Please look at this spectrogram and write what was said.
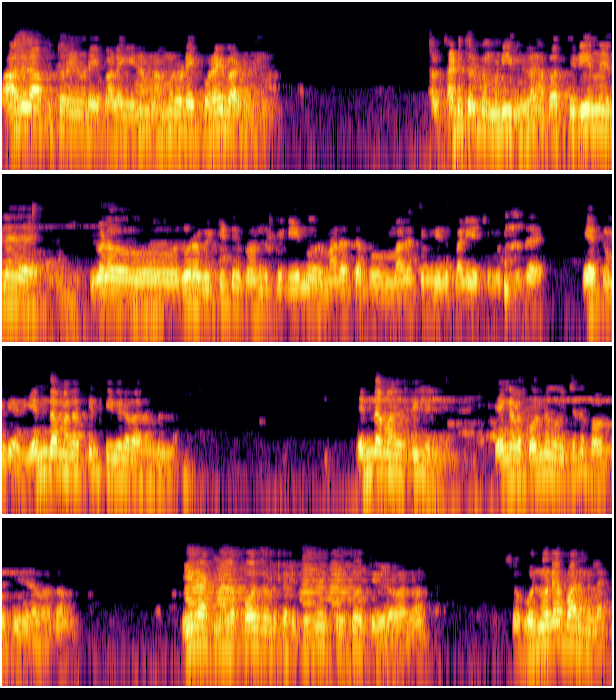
பாதுகாப்புத்துறையினுடைய பலகீனம் நம்மளுடைய குறைபாடு. அது தடுத்திருக்க முடியுமில்ல அப்ப திடீர்னு இதை இவ்வளவு தூரம் விட்டுட்டு இப்போ வந்து திடீர்னு ஒரு மதத்தை மதத்தின் மீது பழிய சுமத்துறதை ஏற்க முடியாது. எந்த மதத்தில் தீவிரவாதம் இல்லை? எந்த மதத்தில் இல்லை? எங்களை கொண்டு குவிச்சது பௌத்த தீவிரவாதம். ஈராக் மேல போர் தொடுத்தடிச்சது கிறிஸ்துவ தீவிரவாதம். ஸோ ஒன்னொன்னே பாருங்களேன்.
